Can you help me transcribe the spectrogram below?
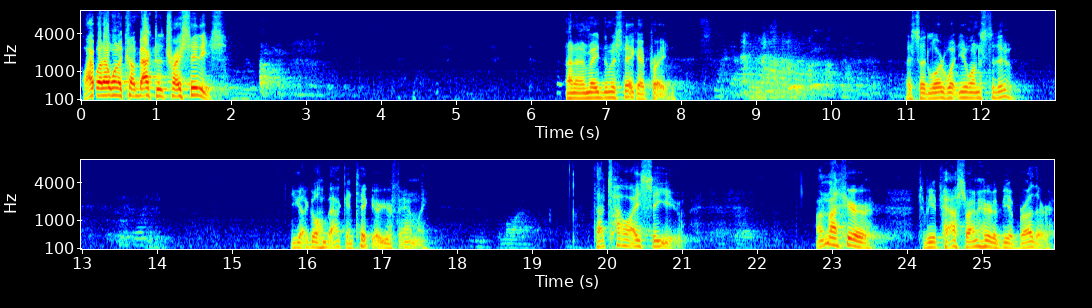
Why would I want to come back to the Tri Cities? And I made the mistake. I prayed. I said, Lord, what do you want us to do? You got to go back and take care of your family. That's how I see you. I'm not here to be a pastor, I'm here to be a brother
